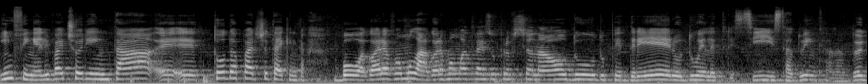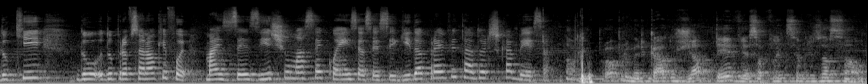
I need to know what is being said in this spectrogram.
enfim, ele vai te orientar é, é, toda a parte técnica. Boa, agora vamos lá. Agora vamos atrás do profissional do, do pedreiro, do eletricista, do encanador, do que do, do profissional que for. Mas existe uma sequência a ser seguida para evitar dor de cabeça. O próprio mercado já teve essa flexibilização.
